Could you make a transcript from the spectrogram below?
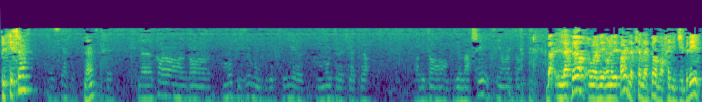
Plus de questions? Hein? Quand dans le vous pouvez prier euh, au tu en étant, on pouvait marcher et prier en même temps bah, La peur, on avait, on avait parlé de la prière de la peur dans Hadith Jibril.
